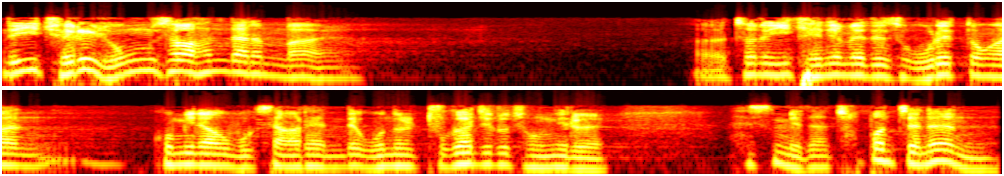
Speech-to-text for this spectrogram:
근데 이 죄를 용서한다는 말, 어, 저는 이 개념에 대해서 오랫동안 고민하고 묵상을 했는데 오늘 두 가지로 정리를 했습니다. 첫 번째는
